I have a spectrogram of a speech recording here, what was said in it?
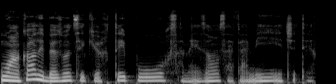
Ou encore les besoins de sécurité pour sa maison, sa famille, etc.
